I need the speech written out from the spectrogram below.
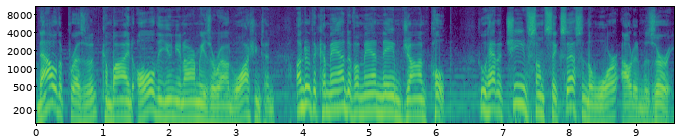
Now the president combined all the Union armies around Washington under the command of a man named John Pope, who had achieved some success in the war out in Missouri.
